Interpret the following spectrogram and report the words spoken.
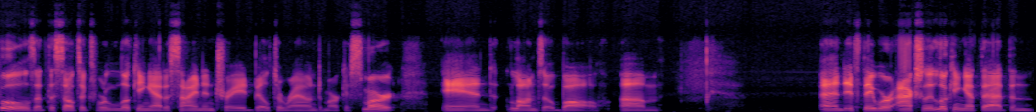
Bulls that the Celtics were looking at a sign and trade built around Marcus Smart and Lonzo Ball. Um, and if they were actually looking at that, then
